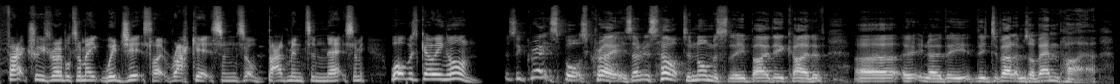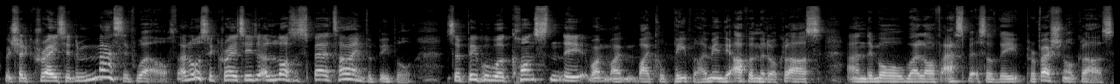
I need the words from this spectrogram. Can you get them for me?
Factories were able to make widgets like rackets and sort of badminton nets. I mean, what was going on? It's a great sports craze, and it's helped enormously by the kind of, uh, you know, the, the development of empire, which had created massive wealth and also created a lot of spare time for people. So people were constantly, well, by call people, I mean the upper middle class and the more well-off aspects of the professional class.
